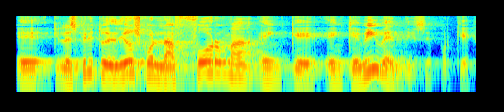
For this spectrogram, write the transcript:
eh, el Espíritu de Dios con la forma en que, en que viven, dice, porque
